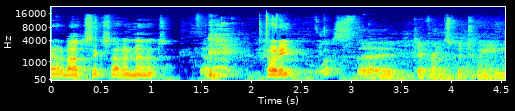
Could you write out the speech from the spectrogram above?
Got about six, seven minutes. Cody, What's the difference between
